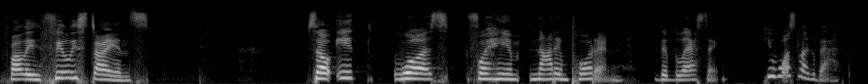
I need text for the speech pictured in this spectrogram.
Philistines. So it was for him not important, the blessing. He was like that.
